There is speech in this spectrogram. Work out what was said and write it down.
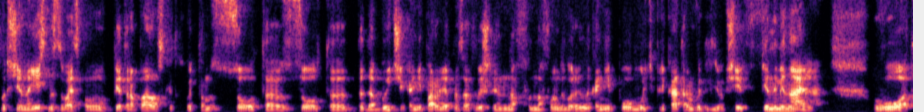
вот точнее она есть, называется, по-моему, Петропавловск, это какой-то там золото, золото добытчик, они пару лет назад вышли на, на фондовый рынок, они по мультипликаторам выглядели вообще феноменально. Вот.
